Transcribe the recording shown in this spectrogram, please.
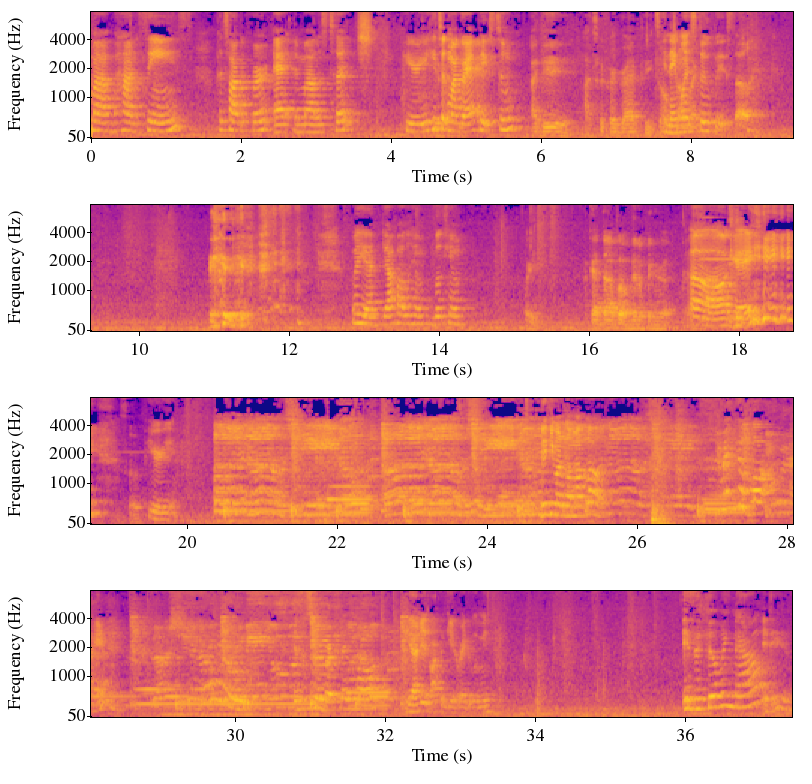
My behind the scenes photographer at the Miles Touch. Period. He took my grad pics too. I did. I took her grad pics. And they weren't stupid, so. but yeah, y'all follow him, book him. Wait. Okay, I thought I put a middle finger up. Oh, okay. So, Period. Vic, you wanna go on my vlog? You ready to vlog? I am. Is this your birthday vlog? Yeah, I did like to get ready with me. Is it filming now? It is.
